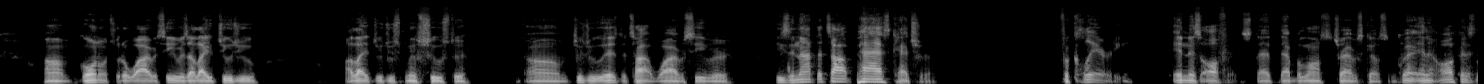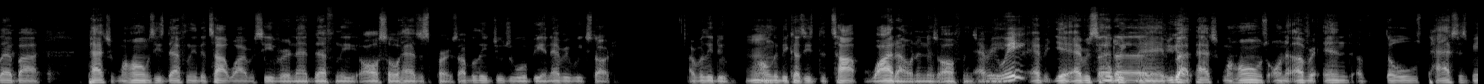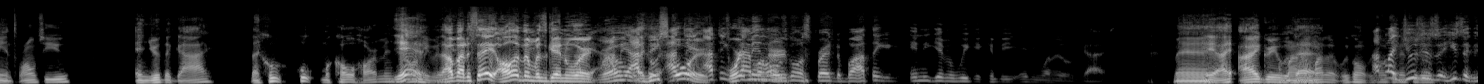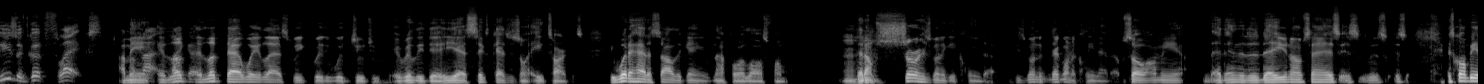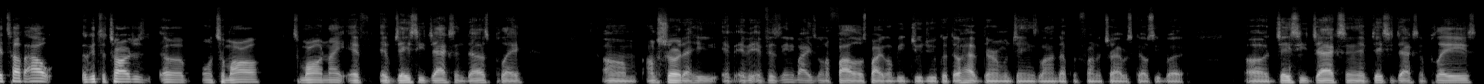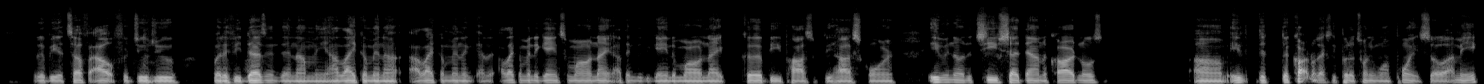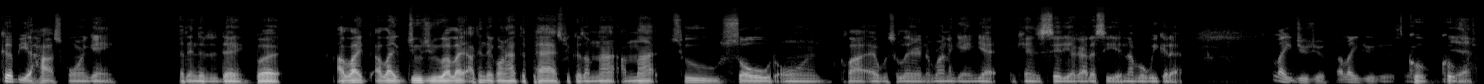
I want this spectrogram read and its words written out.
Um, going on to the wide receivers, I like Juju. I like Juju Smith Schuster. Um, Juju is the top wide receiver. He's not the top pass catcher for clarity in this offense. That that belongs to Travis Kelce. But in an offense led by Patrick Mahomes, he's definitely the top wide receiver, and that definitely also has his perks. I believe Juju will be an every week starter. I really do. Mm. Only because he's the top wideout in this offense. I Every mean, week? Every yeah, every single But, week, uh, man. If you got Patrick Mahomes on the other end of those passes being thrown to you, and you're the guy, like who who Mecole Hardman? Yeah, don't I even was about to say all of them was getting work, I bro. mean, I like who think, scored? I think, I think Pat Mahomes or- going to spread the ball. I think any given week it can be any one of those guys. Man. Yeah, I, I agree I'm with not- I'm that. not- we're gonna, we're I gonna like get into Juju's. A, he's a he's a good flex. I mean, not it like looked a- it looked that way last week with, with Juju. It really did. He had six catches on eight targets. He would have had a solid game if not for a lost fumble. That I'm Mhm. sure he's going to get cleaned up. He's going to they're going to clean that up. So I mean, at the end of the day, you know what I'm saying? It's it's it's, it's, it's going to be a tough out against the Chargers uh, on tomorrow tomorrow night if if JC Jackson does play. Um, I'm sure that he if if, if there's anybody who's going to follow, it's probably going to be Juju because they'll have Derwin James lined up in front of Travis Kelce. But uh, JC Jackson, if JC Jackson plays, it'll be a tough out for Juju. But if he doesn't, then I mean, I like him in a, I like him in a, I like him in the game tomorrow night. I think that the game tomorrow night could be possibly high scoring, even though the Chiefs shut down the Cardinals. Um, if the, the Cardinals actually put up 21 points, so I mean, it could be a high scoring game at the end of the day. But I like, I like Juju. I like, I think they're gonna have to pass because I'm not, I'm not too sold on Clyde Edwards-Helaire in the running game yet in Kansas City. I got to see another week of that. I like Juju. I like Juju. Cool, cool. Yeah.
